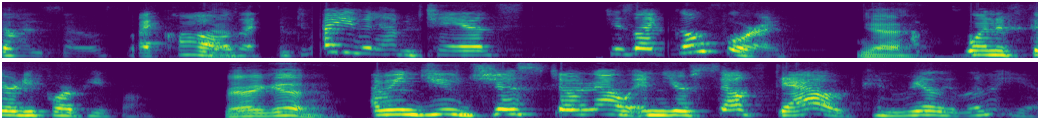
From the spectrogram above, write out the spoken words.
so and so. So I called. Yeah. I said, do I even have a chance? She's like, go for it. Yeah. One of 34 people. Very good. I mean, you just don't know. And your self doubt can really limit you.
